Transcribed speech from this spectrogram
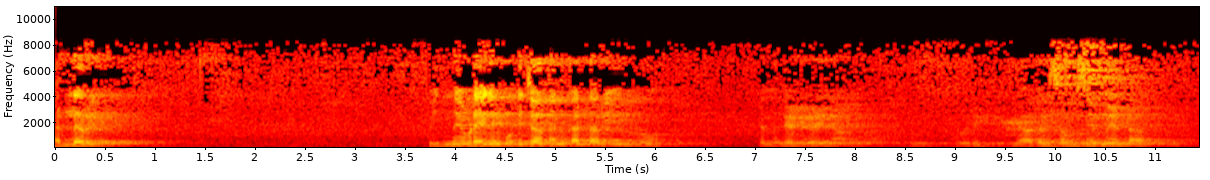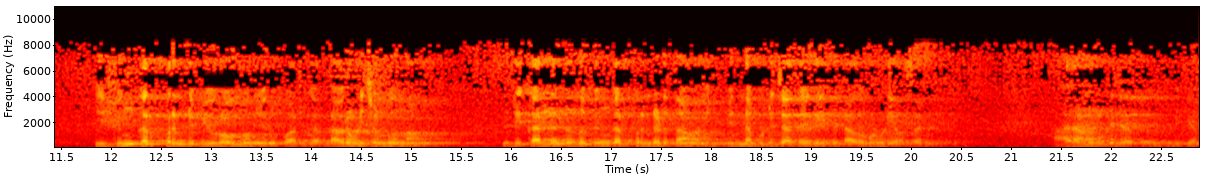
കല്ലെറിയും ഇന്ന് എവിടെയെങ്കിലും കുട്ടിച്ചാത്തൻ കല്ലെറിയുന്നു എന്ന് കേട്ട് കഴിഞ്ഞാൽ ഒരു യാതൊരു സംശയം വേണ്ട. ഈ ഫിംഗർ പ്രിന്റ് ബ്യൂറോ എന്ന് പറഞ്ഞൊരു പാർട്ടിക്കാരുണ്ട് അവരെ വിളിച്ചുകൊണ്ട് വന്നാണ്. എന്നിട്ട് ഈ കല്ലിൽ നിന്ന് ഫിംഗർ പ്രിന്റ് എടുത്താൽ മതി. പിന്നെ കുട്ടിച്ചാത്ത എറിയത്തില്ല. അതോടുകൂടി അവസാനം ആരാണ് കുട്ടിച്ചാത്ത പിടിക്കാൻ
